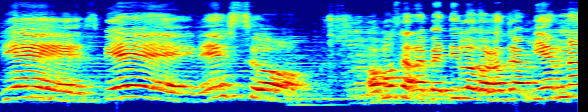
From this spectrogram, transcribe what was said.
Diez. Bien. Eso. Vamos a repetirlo con otra pierna.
